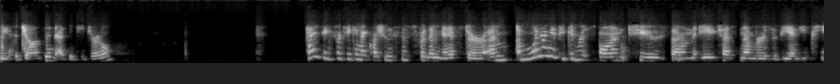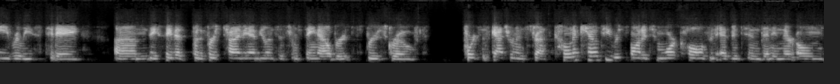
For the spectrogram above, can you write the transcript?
Lisa Johnson, Edmonton Journal. Hi, thanks for taking my question. This is for the minister. I'm, I'm wondering if you can respond to some AHS numbers that the NDP released today. Um, they say that for the first time, ambulances from St. Albert, Spruce Grove, Fort Saskatchewan, and Strathcona County responded to more calls in Edmonton than in their own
